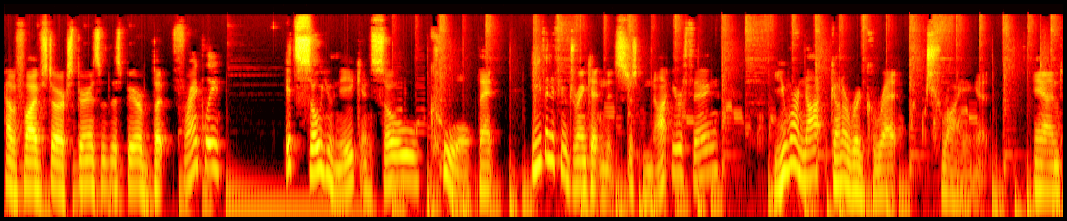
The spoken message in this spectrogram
have a five star experience with this beer, but frankly, it's so unique and so cool that even if you drink it and it's just not your thing, you are not gonna regret trying it. And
